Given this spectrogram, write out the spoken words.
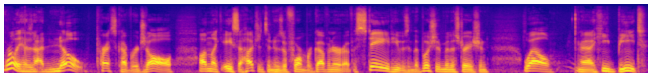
really has had no press coverage at all, unlike Asa Hutchinson, who's a former governor of a state. He was in the Bush administration. Well, uh, he beat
